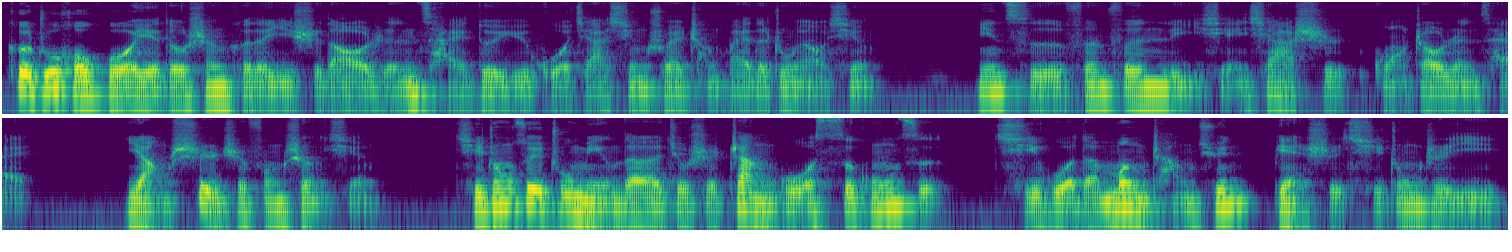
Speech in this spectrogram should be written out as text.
各诸侯国也都深刻地意识到人才对于国家兴衰成败的重要性，因此纷纷礼贤下士，广招人才，养士之风盛行。其中最著名的就是战国四公子，齐国的孟尝君便是其中之一。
